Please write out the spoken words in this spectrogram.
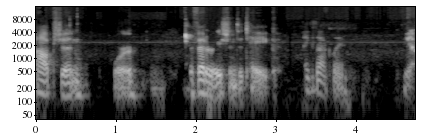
option for the federation to take. Exactly. Yeah.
